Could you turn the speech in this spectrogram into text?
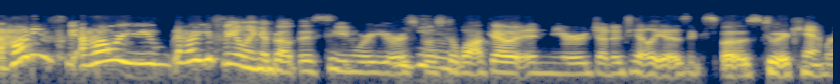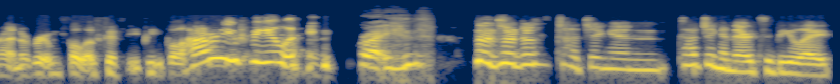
how do you how are you how are you feeling about this scene where you're mm-hmm. supposed to walk out and your genitalia is exposed to a camera in a room full of 50 people how are you feeling right so, so just touching in touching in there to be like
